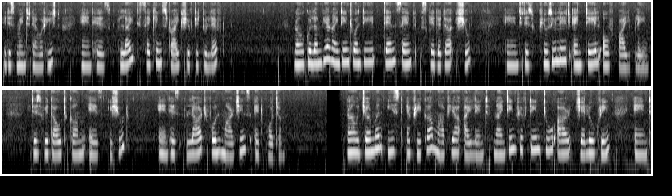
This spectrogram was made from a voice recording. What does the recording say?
It is mint never hinged and has light second strike shifted to left. Now Colombia 1920 10 cent SCADTA issue and it is fuselage and tail of biplane. It is without gum as issued and has large full margins at bottom. Now German East Africa Mafia Island 1915 2R yellow green and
